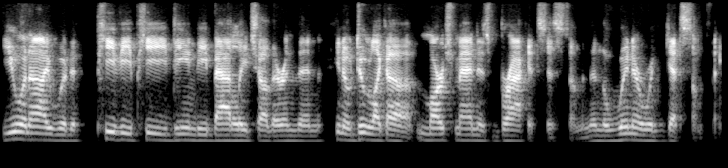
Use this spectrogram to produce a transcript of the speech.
you and i would pvp d&d battle each other and then you know do like a march madness bracket system and then the winner would get something.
